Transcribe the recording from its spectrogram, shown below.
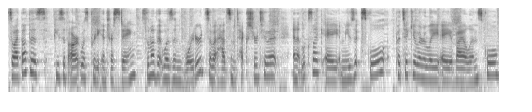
So I thought this piece of art was pretty interesting. Some of it was embroidered, so it had some texture to it, and it looks like a music school, particularly a violin school.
